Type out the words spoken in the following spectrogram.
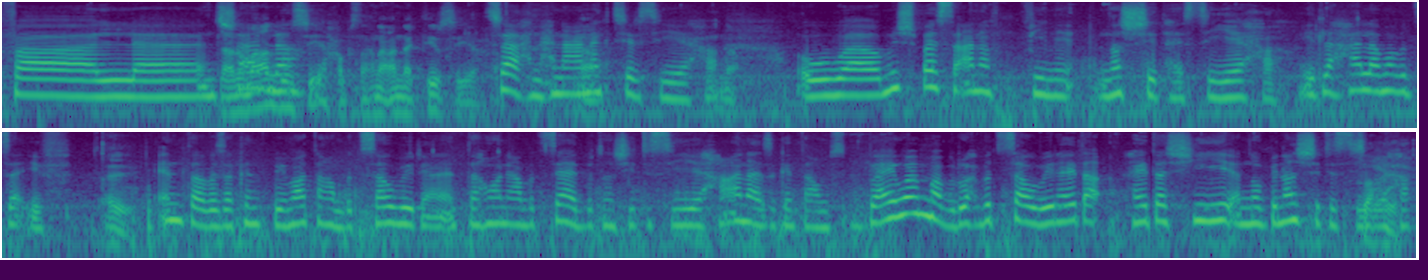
فال إن شاء لأنه ما عندهم الله سياحة بس نحن عندنا كثير سياحة صح نحن عنا نعم. كثير سياحة نعم. ومش بس أنا فيني نشط هالسياحة هي لحالها ما بتزقف أي. أنت إذا كنت بمطعم بتصور يعني أنت هون عم بتساعد بتنشيط السياحة. أنا إذا كنت عم بأي وين ما بروح بتصور هيدا هيدا شيء إنه بنشط السياحة. صحيح.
